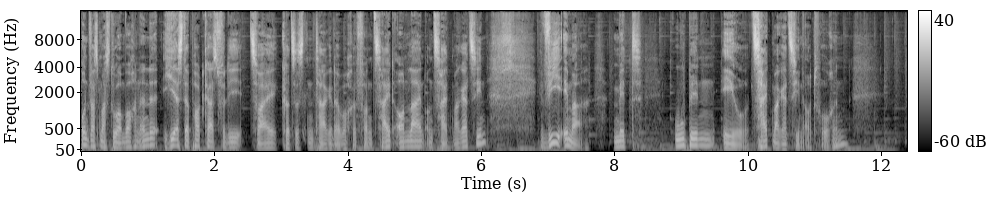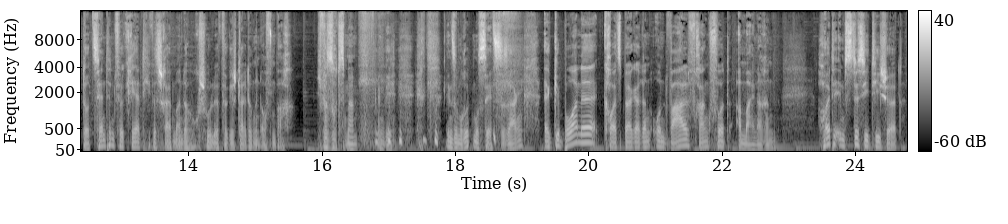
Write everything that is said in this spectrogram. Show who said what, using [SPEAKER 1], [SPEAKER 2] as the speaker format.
[SPEAKER 1] Und was machst du am Wochenende? Hier ist der Podcast für die zwei kürzesten Tage der Woche von Zeit Online und Zeit Magazin. Wie immer mit Ubin Eo, Zeitmagazin-Autorin, Dozentin für kreatives Schreiben an der Hochschule für Gestaltung in Offenbach. Ich versuche das mal irgendwie in so einem Rhythmus jetzt zu sagen. Äh, geborene Kreuzbergerin und Wahl Frankfurt am Mainerin. Heute im Stüssi-T-Shirt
